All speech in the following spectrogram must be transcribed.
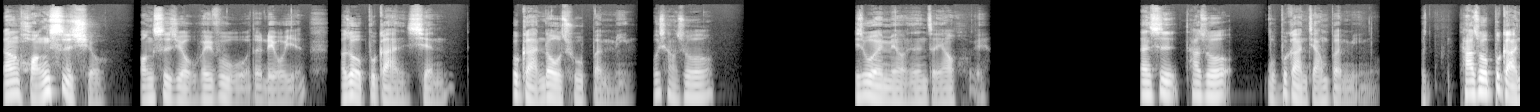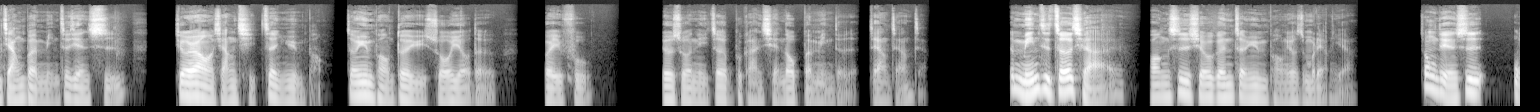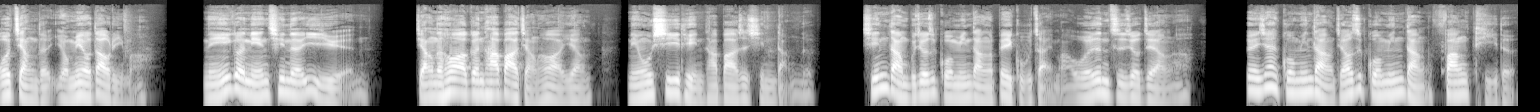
当黄世修，黄世修回复我的留言，他说我不敢显，不敢露出本名。我想说，其实我也没有认真要回。但是他说我不敢讲本名，他说不敢讲本名这件事，就让我想起郑运鹏。郑运鹏对于所有的回复，就是说你这不敢显露本名的人，这样这样这样，这名字遮起来。黄世修跟郑运鹏有什么两样？重点是我讲的有没有道理吗？你一个年轻的议员讲的话跟他爸讲的话一样。牛希庭他爸是新党的，新党不就是国民党的背骨仔吗？我认知就这样啊。所以现在国民党只要是国民党方提的，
